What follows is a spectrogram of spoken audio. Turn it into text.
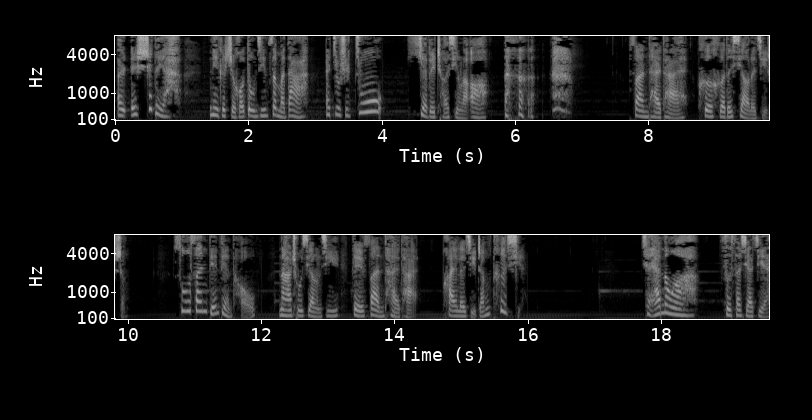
呃，是的呀。那个时候动静这么大，就是猪也被吵醒了啊。范太太呵呵的笑了几声，苏三点点头，拿出相机给范太太。拍了几张特写，小丫弄啊，苏三小姐，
